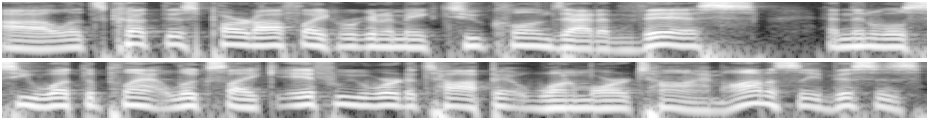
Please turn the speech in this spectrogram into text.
uh, let's cut this part off like we're going to make two clones out of this, and then we'll see what the plant looks like if we were to top it one more time. Honestly, this is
